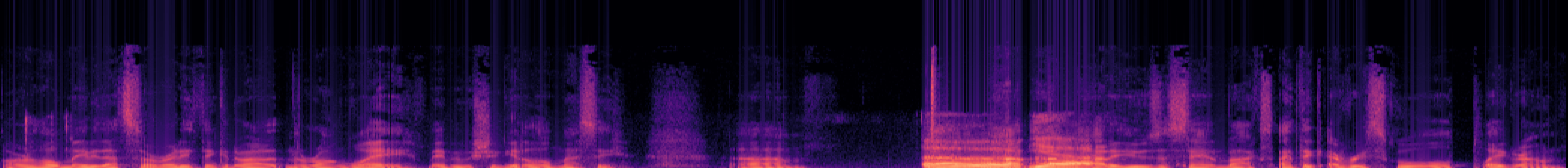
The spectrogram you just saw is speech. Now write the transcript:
or although maybe that's already thinking about it in the wrong way. Maybe we should get a little messy. Um, uh, how, yeah. How, how to use a sandbox? I think every school playground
